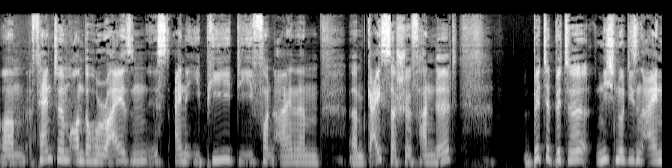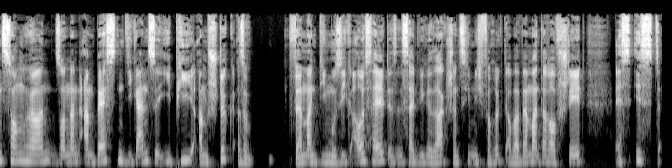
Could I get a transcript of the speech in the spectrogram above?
Ähm, Phantom on the Horizon ist eine EP, die von einem ähm, Geisterschiff handelt. Bitte, bitte nicht nur diesen einen Song hören, sondern am besten die ganze EP am Stück, also wenn man die Musik aushält, es ist halt wie gesagt schon ziemlich verrückt, aber wenn man darauf steht, es ist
